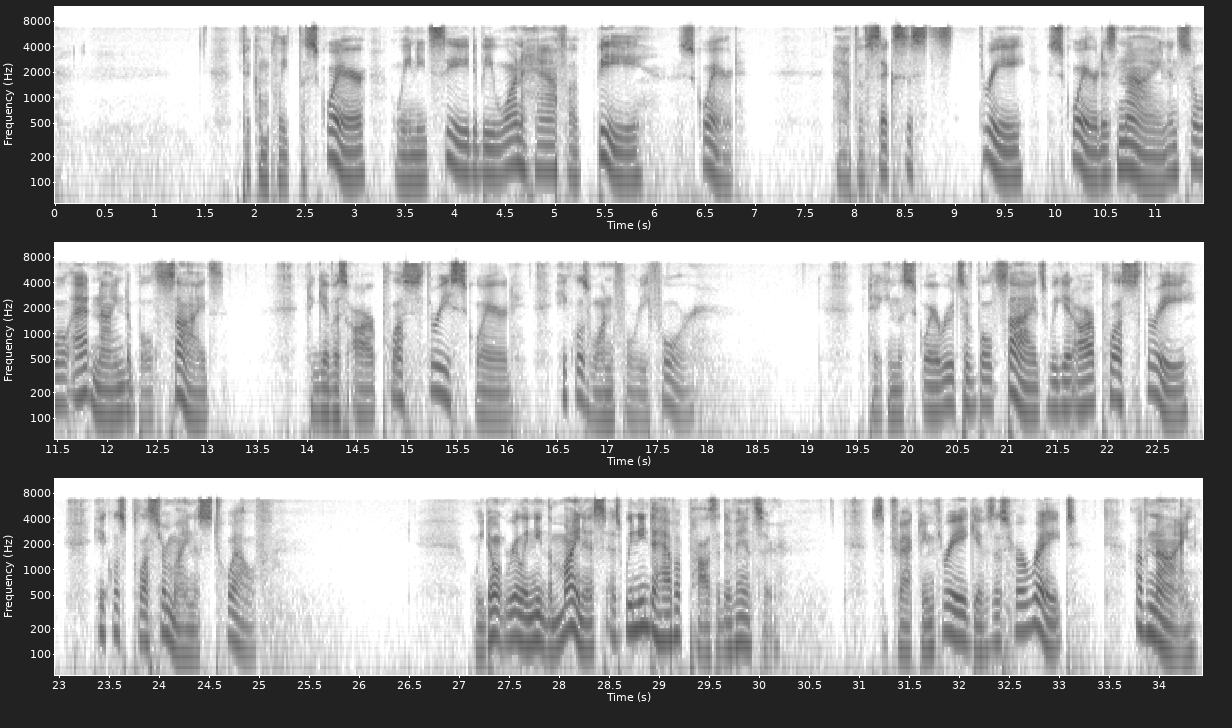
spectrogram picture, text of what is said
To complete the square, we need c to be 1 half of b squared. Half of 6 is 3, squared is 9, and so we'll add 9 to both sides to give us r plus 3 squared equals 144. Taking the square roots of both sides, we get r plus 3 equals plus or minus 12. We don't really need the minus, as we need to have a positive answer. Subtracting 3 gives us her rate of 9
